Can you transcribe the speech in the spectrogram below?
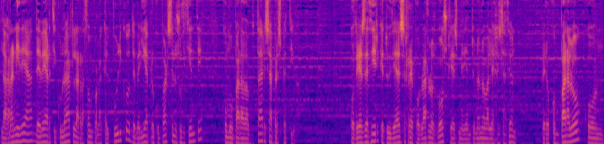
La gran idea debe articular la razón por la que el público debería preocuparse lo suficiente como para adoptar esa perspectiva. Podrías decir que tu idea es repoblar los bosques mediante una nueva legislación, pero compáralo con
